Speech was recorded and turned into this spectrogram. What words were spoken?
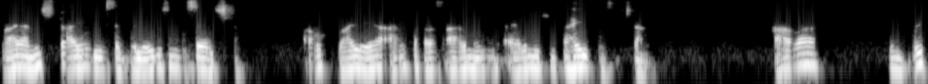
war er nicht Teil dieser biologischen Gesellschaft. Auch weil er einfach aus armen, ärmlichen Verhältnissen stammt. Aber zum Glück,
